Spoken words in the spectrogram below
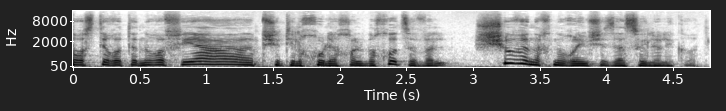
טוסטר או תנור אפייה, פשוט ילכו לאכול בחוץ, אבל שוב אנחנו רואים שזה עשוי לא לקרות.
